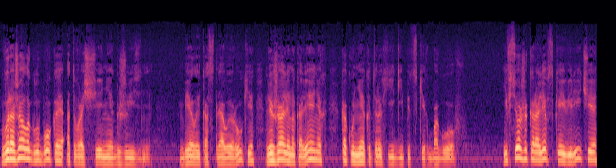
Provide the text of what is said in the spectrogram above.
выражала глубокое отвращение к жизни. Белые костлявые руки лежали на коленях, как у некоторых египетских богов. И все же королевское величие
